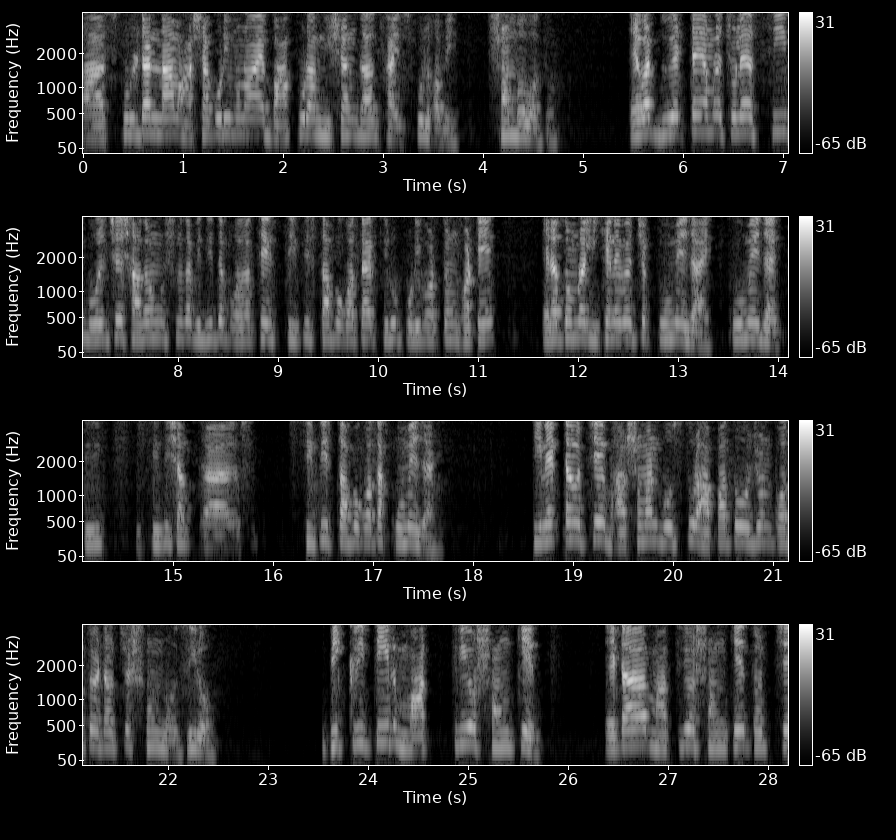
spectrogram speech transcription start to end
আর স্কুলটার নাম আশা করি মনে হয় Bankura mission girls high school হবে। সম্ভবত। এবার দুয়েরটাই আমরা চলে আসছি, বলছে সাধারণ উষ্ণতা বৃদ্ধিতে পদার্থের স্থিতিস্থাপকতার কিরূপ পরিবর্তন ঘটে, এটা তোমরা লিখে নেবে হচ্ছে কমে যায় কমে যায়, স্থিতি স্থিতি স্থিতিস্থাপকতা কমে যায়। তিনেরটা হচ্ছে ভাসমান বস্তুর আপাত ওজন কত, এটা হচ্ছে শূন্য, জিরো। বিকৃতির মাত্রীয় সংকেত, এটা মাত্রীয় সংকেত হচ্ছে,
